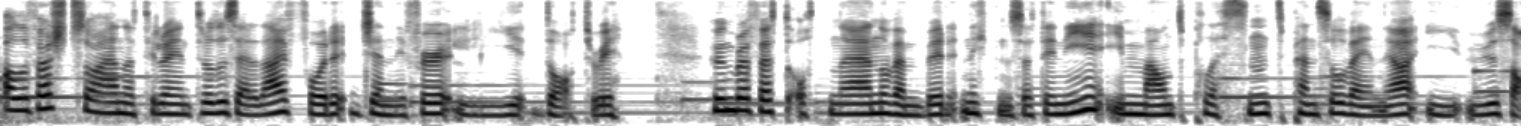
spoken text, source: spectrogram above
Aller først så er jeg nødt til å introdusere deg for Jennifer Lee Daughtery. Hun ble født 8.11.1979 i Mount Pleasant, Pennsylvania i USA.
